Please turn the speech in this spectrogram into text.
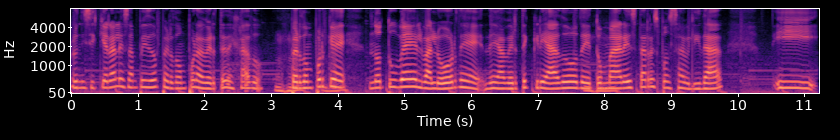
Pero ni siquiera les han pedido perdón por haberte dejado. perdón porque no tuve el valor de, de haberte criado, de tomar esta responsabilidad. Y,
